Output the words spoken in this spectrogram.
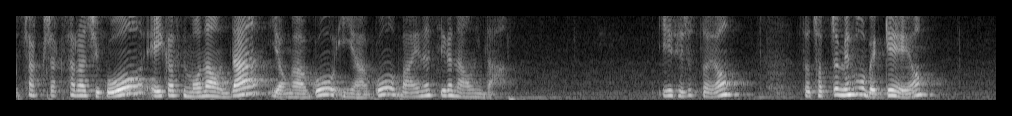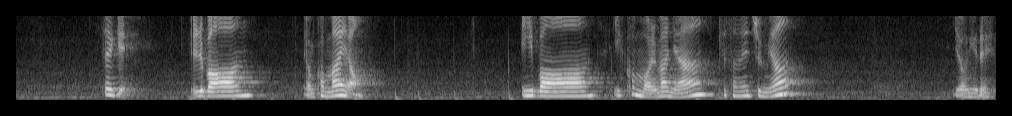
샥샥 사라지고 a 값은 뭐 나온다? 0하고 2하고 마이너스 2가 나온다 이해되셨어요? 그래서 접점의 후 몇 개예요? 3개 1번 0,0 2번 2, 얼마냐? 계산해주면 0이래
